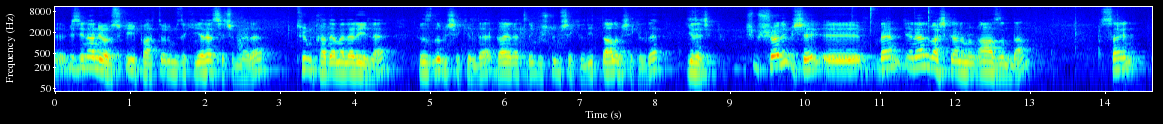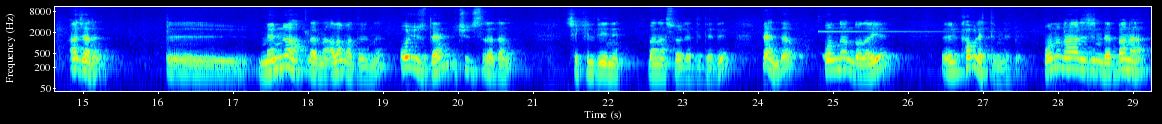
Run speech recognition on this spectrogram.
Ee, Biz inanıyoruz ki İyi Parti önümüzdeki yerel seçimlere tüm kademeleriyle hızlı bir şekilde, gayretli, güçlü bir şekilde, iddialı bir şekilde girecek. Şimdi şöyle bir şey, e, ben genel başkanımın ağzından Sayın Acar'ın e, memnu haklarını alamadığını, o yüzden üçüncü sıradan çekildiğini bana söyledi dedi. Ben de ondan dolayı e, kabul ettim dedi. Onun haricinde bana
